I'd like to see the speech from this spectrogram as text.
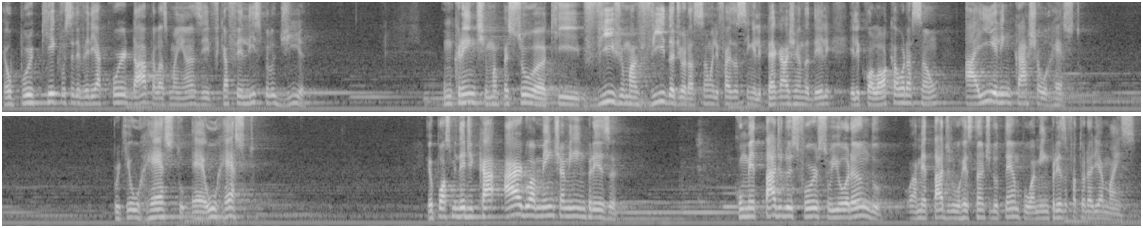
É o porquê que você deveria acordar pelas manhãs e ficar feliz pelo dia. Um crente, uma pessoa que vive uma vida de oração, ele faz assim: ele pega a agenda dele, ele coloca a oração, aí ele encaixa o resto. Porque o resto é o resto. Eu posso me dedicar arduamente à minha empresa, com metade do esforço e orando a metade do restante do tempo, a minha empresa faturaria mais.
